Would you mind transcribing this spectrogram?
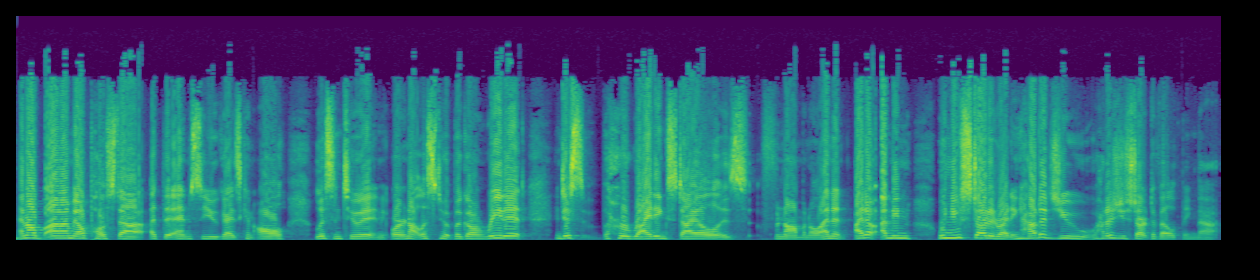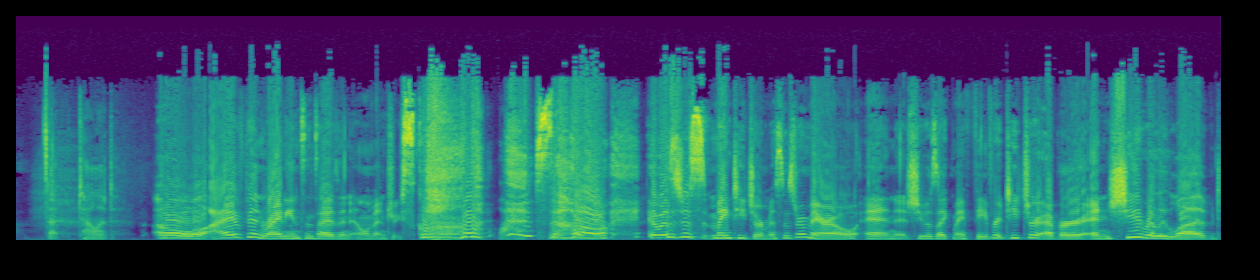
and I'll I mean I'll post that at the end so you guys can all listen to it and, or not listen to it, but go and read it. And just her writing style is phenomenal. And I don't I mean when you started writing, how did you how did you start developing that that talent? Oh, I've been writing since I was in elementary school. wow. so it was just my teacher, Mrs. Romero, and she was like my favorite teacher ever. And she really loved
